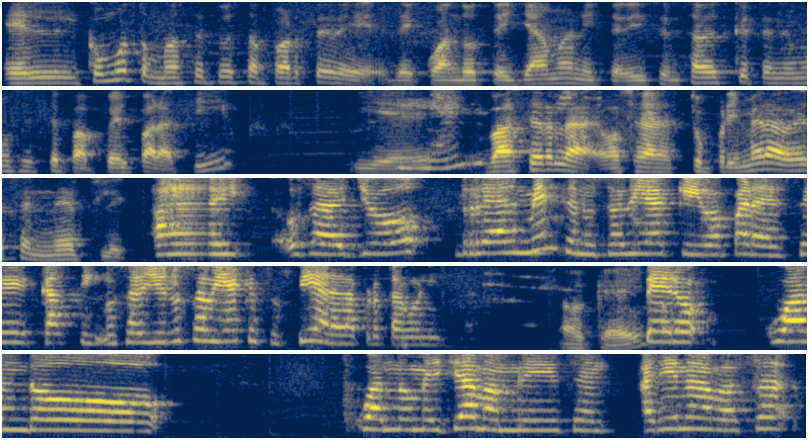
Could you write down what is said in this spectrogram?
el, ¿cómo tomaste tú esta parte de, de cuando te llaman y te dicen, sabes que tenemos este papel para ti? Y, eh, va a ser la, o sea, tu primera vez en Netflix. Ay, o sea, yo realmente no sabía que iba para ese casting. O sea, yo no sabía que Sofía era la protagonista. Ok. Pero cuando, cuando me llaman, me dicen, Ariana, vas a,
